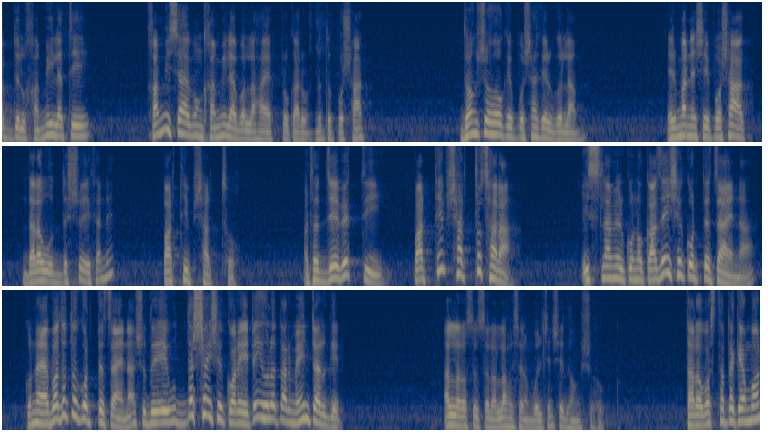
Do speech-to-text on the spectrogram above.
আব্দুল খামিলাতি, খামিসা এবং খামিলা বলা হয় এক প্রকার উন্নত পোশাক। ধ্বংস হোক এ পোশাকের গোলাম। এর মানে সেই পোশাক দ্বারাও উদ্দেশ্য এখানে পার্থিব স্বার্থ। অর্থাৎ যে ব্যক্তি পার্থিব স্বার্থ ছাড়া ইসলামের কোনো কাজেই সে করতে চায় না, কোনো আবাদতও করতে চায় না, শুধু এই উদ্দেশ্যই সে করে, এটাই হলো তার মেইন টার্গেট আল্লাহ রসুল সাল্লাহ সাল্লাম বলছেন, সে ধ্বংস হোক। তার অবস্থাটা কেমন?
